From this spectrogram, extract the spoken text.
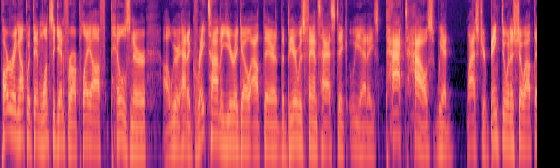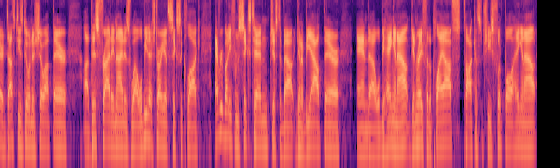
partnering up with them once again for our playoff Pilsner. Uh, we had a great time a year ago out there. The beer was fantastic. We had a packed house. We had last year Bink doing a show out there. Dusty's doing a show out there uh, this Friday night as well. We'll be there starting at six o'clock. Everybody from six ten just about going to be out there, and uh, we'll be hanging out, getting ready for the playoffs, talking some Chiefs football, hanging out,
